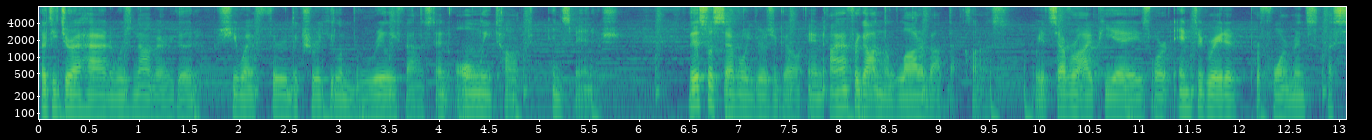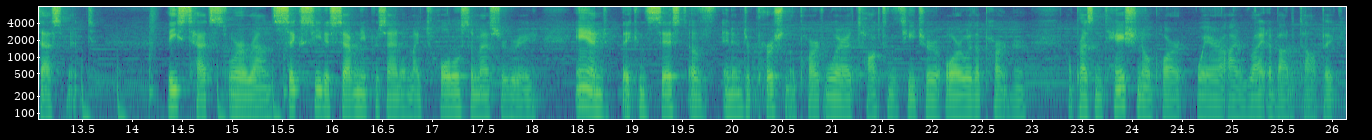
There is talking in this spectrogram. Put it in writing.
The teacher I had was not very good. She went through the curriculum really fast and only talked in Spanish. This was several years ago, and I have forgotten a lot about that class. We had several IPAs, or Integrated Performance Assessment. These tests were around 60 to 70% of my total semester grade, and they consist of an interpersonal part where I talk to the teacher or with a partner, a presentational part where I write about a topic,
